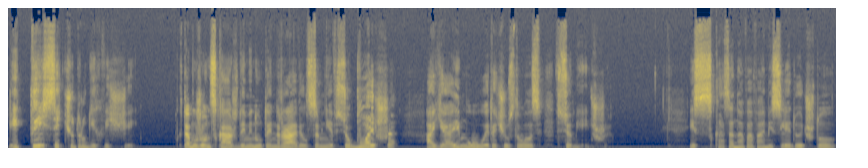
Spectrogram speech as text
и тысячу других вещей. К тому же он с каждой минутой нравился мне все больше, а я ему это чувствовалось все меньше. Из сказанного вами следует, что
